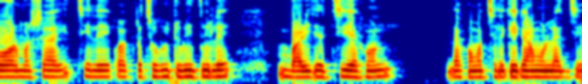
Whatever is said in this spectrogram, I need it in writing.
বর মশাই ছেলে কয়েকটা ছবি টবি তুলে বাড়ি যাচ্ছি এখন। দেখো আমার ছেলেকে কেমন লাগছে।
